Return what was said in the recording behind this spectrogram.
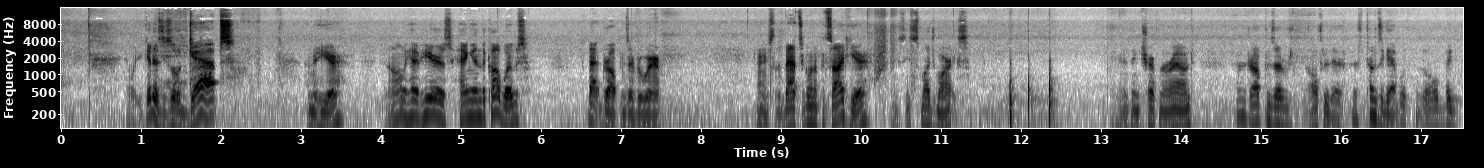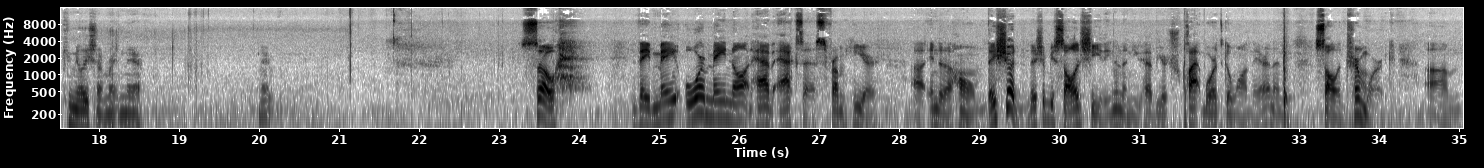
And what you get is these little gaps under here, and all we have here is hanging the cobwebs, bat droppings everywhere. All right, so the bats are going up inside here. You see smudge marks. Everything chirping around. And droppings all through there. There's tons of gap. Look, there's a whole big accumulation of them right in there. All right. So, they may or may not have access from here uh, into the home. They shouldn't. There should be solid sheathing, and then you have your clapboards go on there, and then solid trim work. Um,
